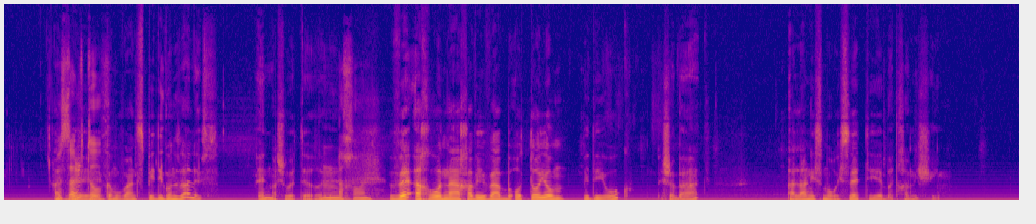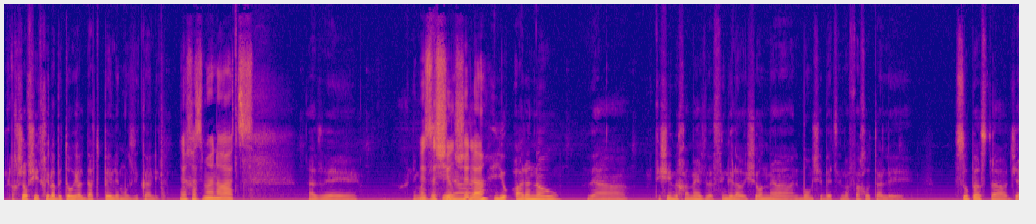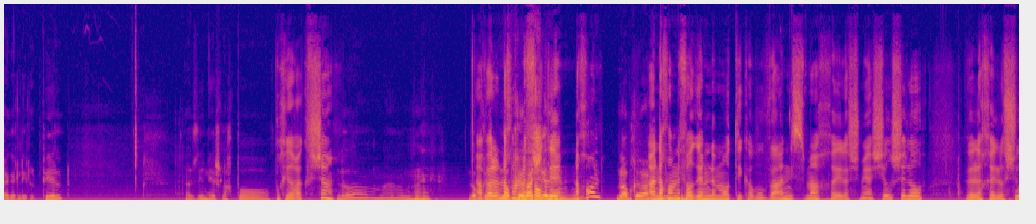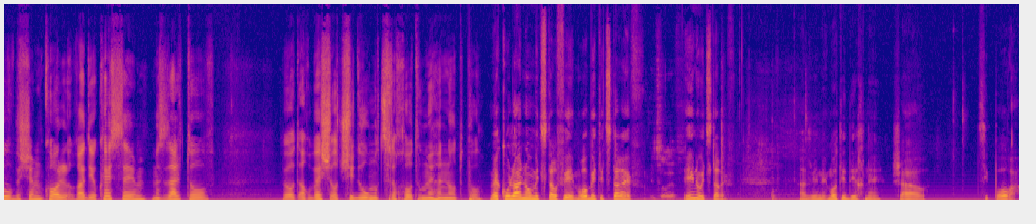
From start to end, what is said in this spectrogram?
מזל אז, אה, טוב. כמובן ספידי גונזלס. אין משהו יותר... אה, נכון. ואחרונה חביבה, באותו יום בדיוק, בשבת, אלניס מוריסט תהיה בת 50. לחשוב שהתחילה בתור ילדת פלא מוזיקלית. איך הזמן רץ? אז אה, אני מציע... איזה שיר שלה? You ought to know. זה ה-95, זה הסינגל הראשון מהאלבום שבעצם הפך אותה לסופרסטאר, ג'אגד ליטל פיל. אז הנה, יש לך פה... בחירה קשה. לא... לא, אבל בחיר... לא אנחנו שלי. נפרגן, נכון. לא בחירה שלי. אנחנו נפרגן למוטי כמובן, נשמח אה, להשמיע שיר שלו, ולאחל לו שוב בשם כל רדיו קסם, מזל טוב, ועוד הרבה שעות שידור מוצלחות ומהנות פה. וכולנו מצטרפים. רובי, תצטרף. מצטרף. הנה הוא הצטרף. אז הנה, מוטי דיכנה שר. ציפורה,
